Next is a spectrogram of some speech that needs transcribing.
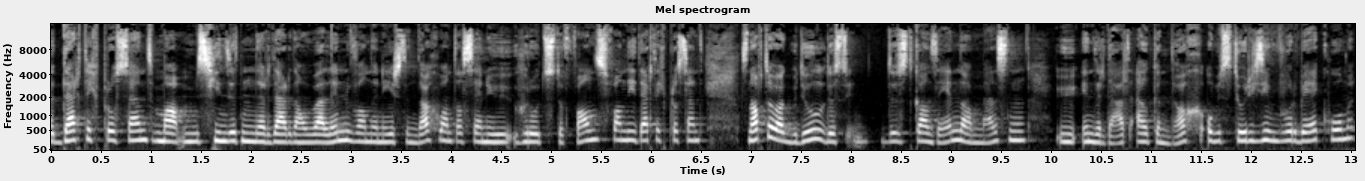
30%, eh, maar misschien zitten er daar dan wel in van de eerste dag, want dat zijn uw grootste fans van die 30%. Snap je wat ik bedoel? Dus, dus het kan zijn dat mensen u inderdaad elke dag op de story zien voorbij komen.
